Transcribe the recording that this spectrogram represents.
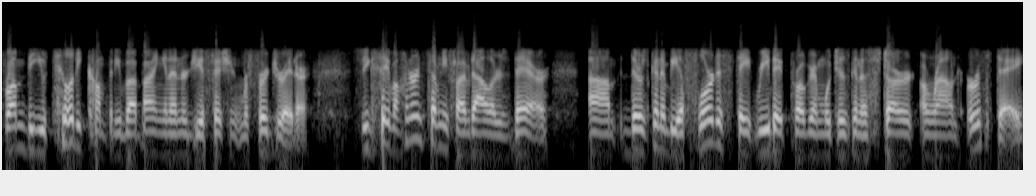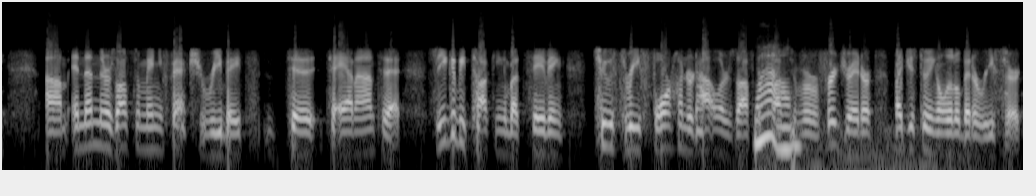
from the utility company by buying an energy efficient refrigerator. So you can save $175 there. um, there's going to be a Florida state rebate program which is going to start around Earth Day. Um, and then there's also manufacturer rebates to, to add on to that. So you could be talking about saving two, three, four hundred dollars off the Wow. cost of a refrigerator by just doing a little bit of research.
